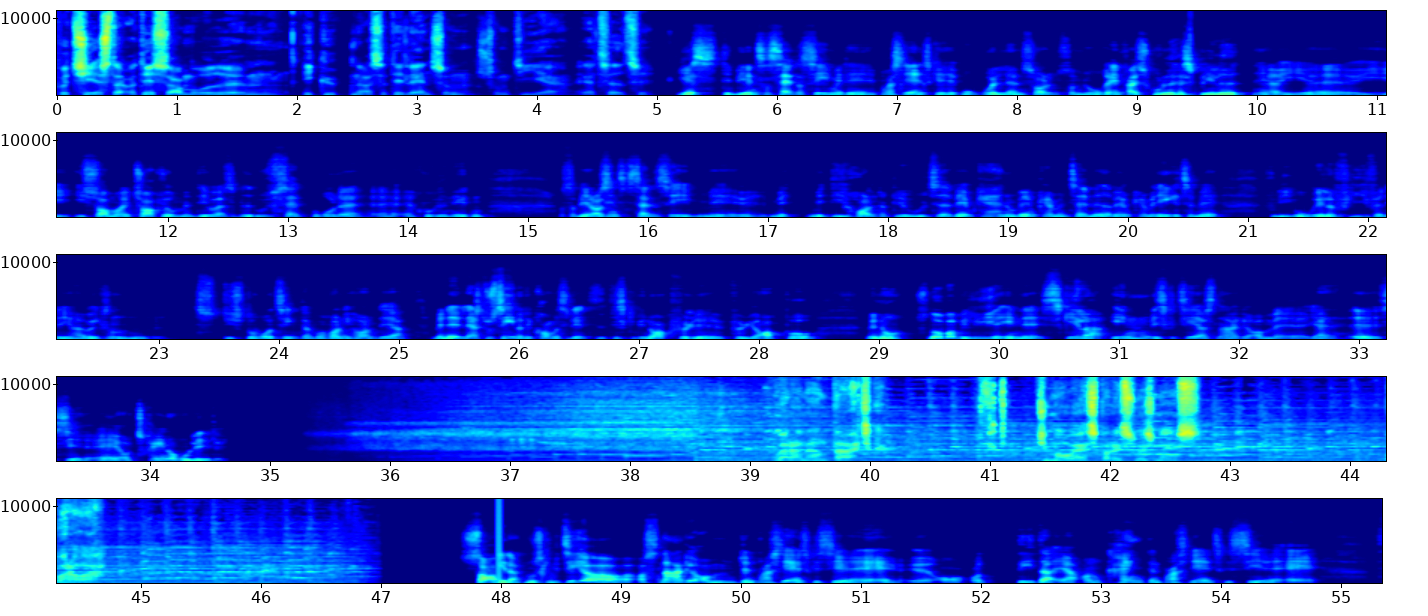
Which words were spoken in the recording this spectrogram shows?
på tirsdag, og det er så mod øhm, Ægypten, altså det land, som, som de er, er taget til. Yes, det bliver interessant at se med det brasilianske UL-landshold, som jo rent faktisk skulle have spillet her i, øh, i, i sommer i Tokyo, men det er jo altså blevet udsat på grund af, af covid-19. Og så bliver det også interessant at se med, med, med de hold, der bliver udtaget. Hvem kan nu, hvem kan man tage med, og hvem kan man ikke tage med? Fordi OL og FIFA, det har jo ikke sådan de store ting, der går hånd i hånd der. Men øh, lad os nu se, når det kommer til den tid. Det skal vi nok følge, følge op på. Men nu snupper vi lige en øh, skiller, inden vi skal til at snakke om øh, ja, øh, Serie A og trænerroulette. Guaraná Antártica. De Maués para as suas mãos. Bora lá! Så Peter, nu skal vi til at, at snakke om den brasilianske Serie A øh, og, og det, der er omkring den brasilianske Serie A.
